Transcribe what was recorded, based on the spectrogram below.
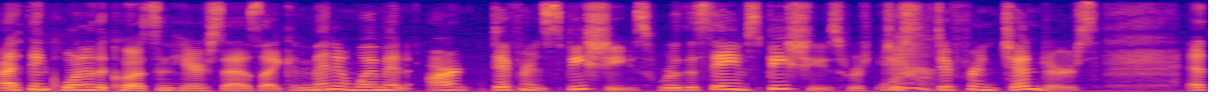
I think one of the quotes in here says, like men and women aren't different species. We're the same species. We're just Yeah. different genders. And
